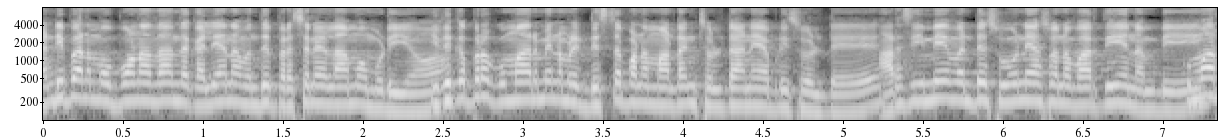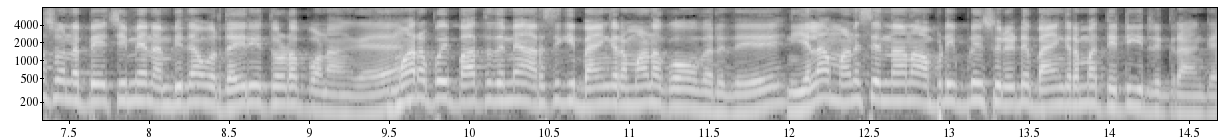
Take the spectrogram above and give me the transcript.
கண்டிப்பா நம்ம போனாதான் அந்த கல்யாணம் வந்து பிரச்சனை இல்லாம முடியும். இதுக்கப்புறம் குமாருமே நம்மளை டிஸ்டர்ப் பண்ண மாட்டான்னு சொல்லிட்டானே அப்படி சொல்லிட்டு அரசியுமே சொல்லிட்டு சோனியா சொன்ன வார்த்தையே நம்பி குமார் சொன்ன பேச்சையுமே நம்பி தான் ஒரு தைரியத்தோட போனாங்க. குமார போய் பார்த்ததுமே அரசுக்கு பயங்கரமான கோவம் வருது. நீ எல்லாம் மனுஷன் தானே அப்படி இப்படி சொல்லிட்டு பயங்கரமா திட்டிட்டு இருக்காங்க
